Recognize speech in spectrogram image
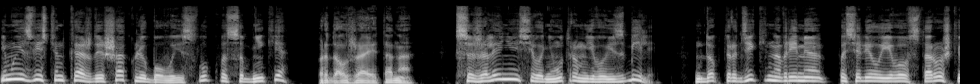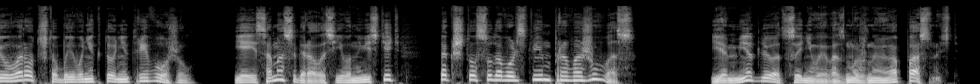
ему известен каждый шаг любого из слуг в особняке, продолжает она. К сожалению, сегодня утром его избили. Доктор Дики на время поселил его в сторожке у ворот, чтобы его никто не тревожил. Я и сама собиралась его навестить, так что с удовольствием провожу вас. Я медлю, оценивая возможную опасность.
